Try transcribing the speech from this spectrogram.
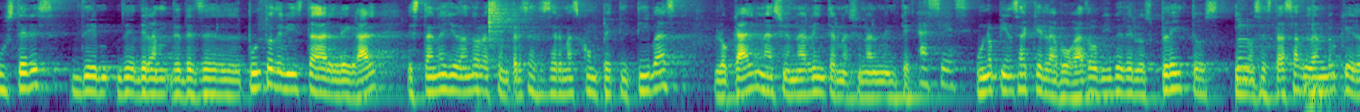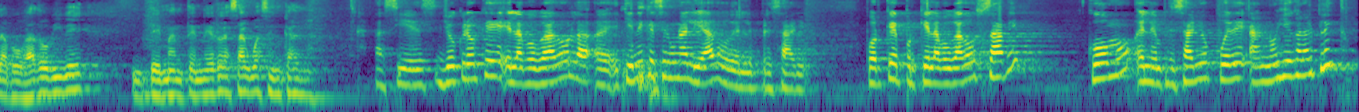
ustedes desde el punto de vista legal están ayudando a las empresas a ser más competitivas local, nacional e internacionalmente. Así es. Uno piensa que el abogado vive de los pleitos y mm. nos estás hablando que el abogado vive de mantener las aguas en calma. Así es. Yo creo que el abogado eh, tiene que ser un aliado del empresario. ¿Por qué? Porque el abogado sabe cómo el empresario puede a no llegar al pleito.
